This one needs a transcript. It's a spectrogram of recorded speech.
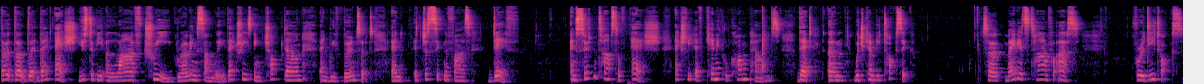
The, the, the, that ash used to be a live tree growing somewhere. That tree's been chopped down and we've burnt it, and it just signifies death. And certain types of ash actually have chemical compounds that um, which can be toxic. So maybe it's time for us for a detox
